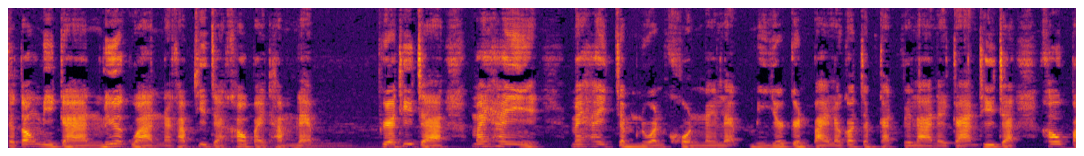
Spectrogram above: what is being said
จะต้องมีการเลือกวันนะครับที่จะเข้าไปทำแลบเพื่อที่จะไม่ให้ ไม่ให้จำนวนคนใน lab มีเยอะเกินไป แล้วก็จำกัดเวลาในการที่จะเข้าไป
